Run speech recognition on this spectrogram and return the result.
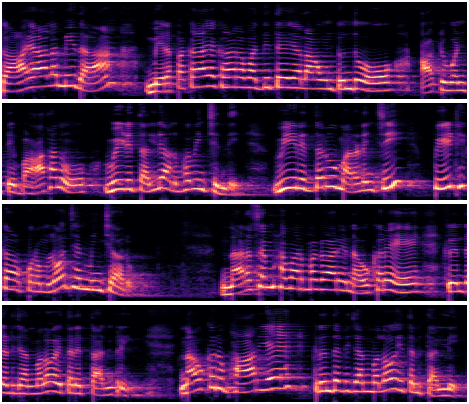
గాయాల మీద మిరపకాయ కారం అద్దితే ఎలా ఉంటుందో అటువంటి బాధను వీడి తల్లి అనుభవించింది. వీరిద్దరూ మరణించి పీఠికాపురంలో జన్మించారు. నరసింహవర్మ గారి నౌకరే క్రిందటి జన్మలో ఇతని తండ్రి. నౌకరు భార్యే క్రిందటి జన్మలో ఇతని తల్లి.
